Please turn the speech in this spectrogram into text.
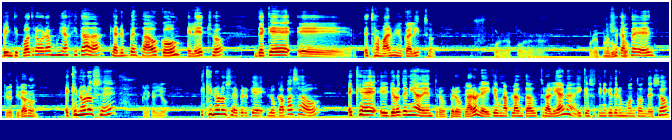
24 horas muy agitadas que han empezado con el hecho de que eh, está mal mi eucalipto. Por, por, por el No producto. sé qué hacer. ¿Que le tiraron? Es que no lo sé. ¿Que le cayó? Es que no lo sé, porque lo que ha pasado es que eh, yo lo tenía dentro, pero claro, leí que es una planta australiana y que eso tiene que tener un montón de sol.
